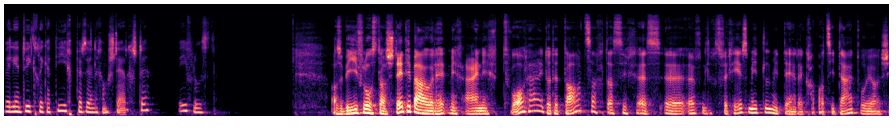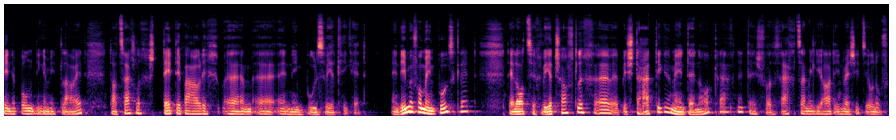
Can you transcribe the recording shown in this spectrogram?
welche Entwicklung hat dich persönlich am stärksten beeinflusst? Also beeinflusst als Städtebauer hat mich eigentlich die Wahrheit oder die Tatsache, dass sich ein äh, öffentliches Verkehrsmittel mit der Kapazität, wo ja schienenbundene Mittel auch hat, tatsächlich städtebaulich ähm, äh, eine Impulswirkung hat. Wir haben immer vom Impuls geredet. Der lässt sich wirtschaftlich äh, bestätigen. Wir haben den nachgerechnet. Der ist von 16 Milliarden Investitionen auf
